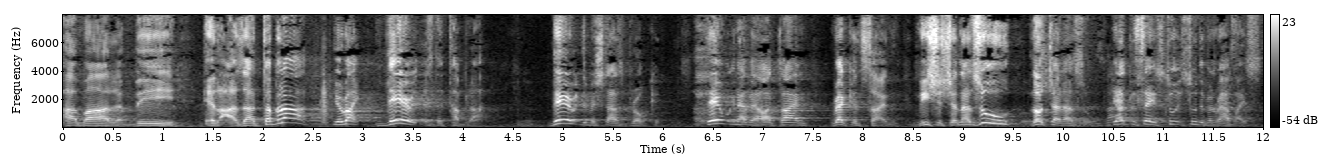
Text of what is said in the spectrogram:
Amar Rabbi Elazar Tabra. You're right. There is the Tabra. There the Mishnah is broken. There we're going to have a hard time reconciling. Misha Shanazu, Lo Shanazu. You have to say it's two, it's two different rabbis.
